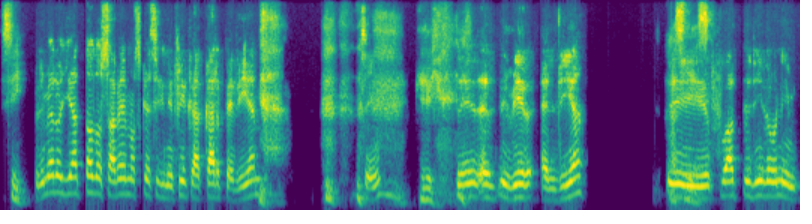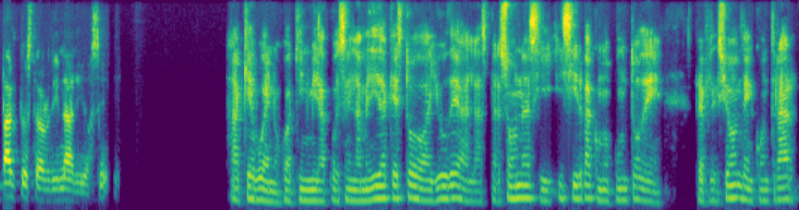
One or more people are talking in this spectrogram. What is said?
Sí. Primero ya todos sabemos qué significa Carpe Diem. sí. sí es vivir el día. y ha tenido un impacto extraordinario, sí. Ah, qué bueno, Joaquín. Mira, pues en la medida que esto ayude a las personas y, sirva como punto de reflexión, de encontrar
